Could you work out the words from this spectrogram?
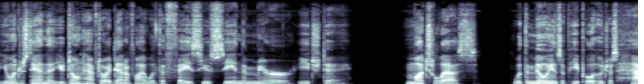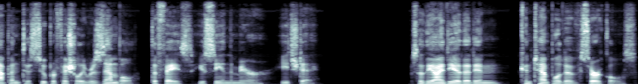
you understand that you don't have to identify with the face you see in the mirror each day, much less with the millions of people who just happen to superficially resemble the face you see in the mirror each day. So the idea that in contemplative circles,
